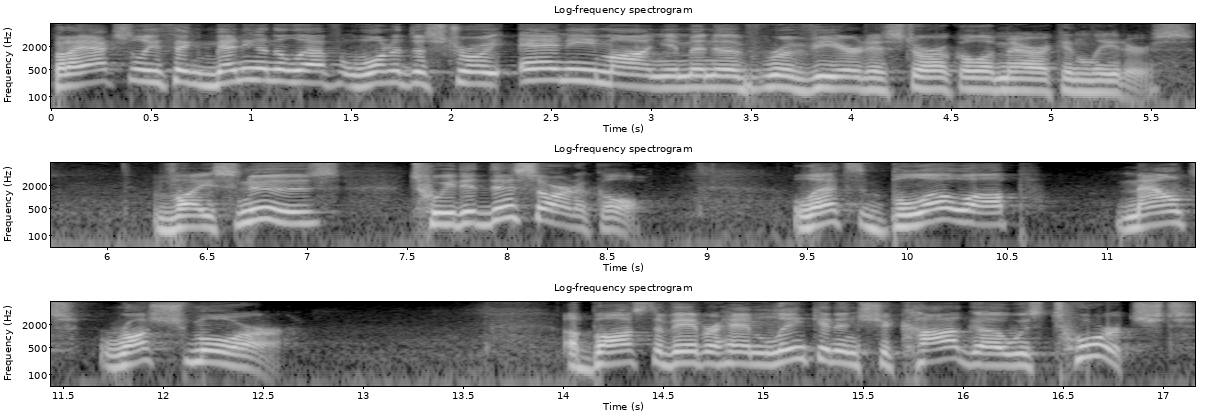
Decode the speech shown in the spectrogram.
But I actually think many on the left want to destroy any monument of revered historical American leaders. Vice News tweeted this article Let's blow up Mount Rushmore. A bust of Abraham Lincoln in Chicago was torched,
